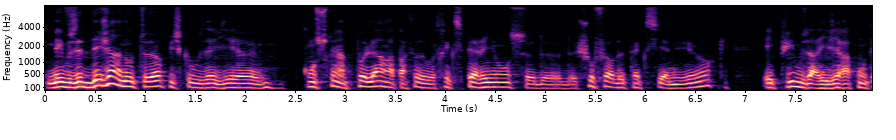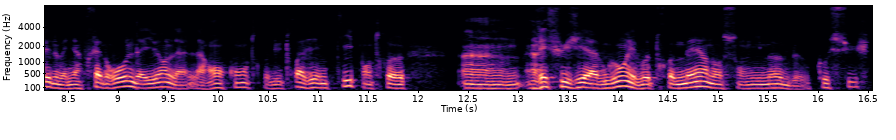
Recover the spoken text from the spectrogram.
Mais vous êtes déjà un auteur puisque vous aviez construit un polar à partir de votre expérience de chauffeur de taxi à New York. Et puis vous arrivez à raconter de manière très drôle d'ailleurs la, rencontre du troisième type entre un, réfugié afghan et votre mère dans son immeuble cossu.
